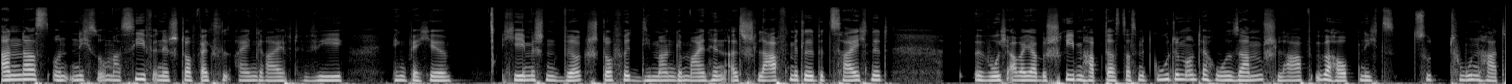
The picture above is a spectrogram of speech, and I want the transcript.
anders und nicht so massiv in den Stoffwechsel eingreift wie irgendwelche chemischen Wirkstoffe, die man gemeinhin als Schlafmittel bezeichnet. äh, wo ich aber ja beschrieben habe, dass das mit gutem und erholsamem Schlaf überhaupt nichts zu tun hat.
